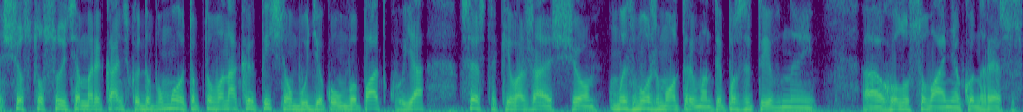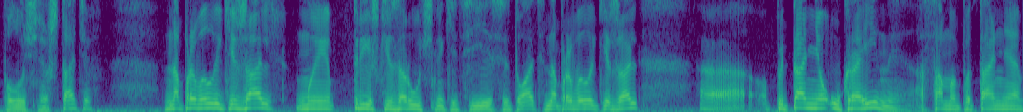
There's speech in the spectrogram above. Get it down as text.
Що стосується американської допомоги, тобто вона критична у будь-якому випадку. Я все ж таки вважаю, що ми зможемо отримати позитивне голосування Конгресу Сполучених Штатів. На превеликий жаль, ми трішки заручники цієї ситуації. На превеликий жаль, питання України, а саме питання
